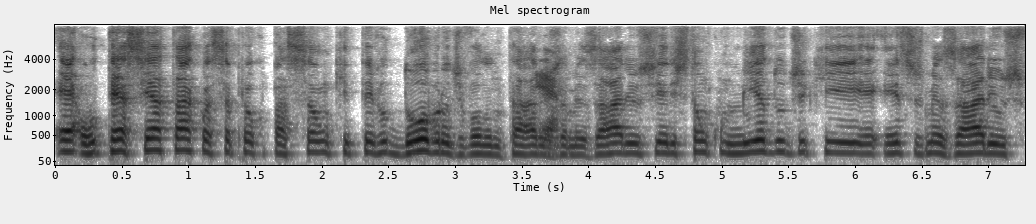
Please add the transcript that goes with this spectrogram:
É, o TSE está com essa preocupação que teve o dobro de voluntários é. a mesários e eles estão com medo de que esses mesários,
